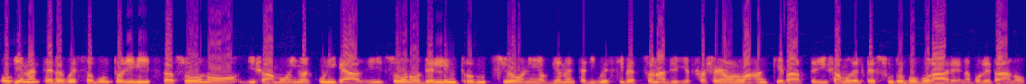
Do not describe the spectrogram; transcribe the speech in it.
Ovviamente da questo punto di vista sono, diciamo, in alcuni casi sono delle introduzioni ovviamente di questi personaggi che facevano anche parte diciamo, del tessuto popolare napoletano,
